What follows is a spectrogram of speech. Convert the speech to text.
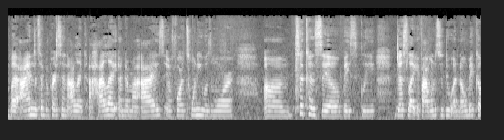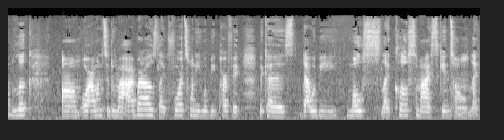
but i am the type of person i like a highlight under my eyes and 420 was more um, to conceal basically. Just like if i wanted to do a no makeup look um, or I wanted to do my eyebrows like 420 would be perfect because that would be most like close to my skin tone. Like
